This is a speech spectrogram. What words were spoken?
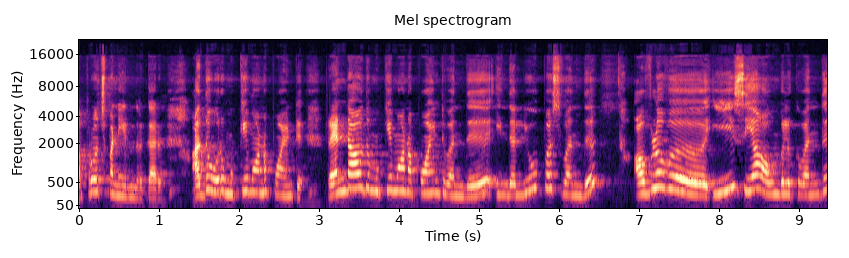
அப்ரோச் பண்ணியிருந்திருக்காரு. அது ஒரு முக்கியமான பாயிண்ட்டு ரெண்டாவது முக்கியமான பாயிண்ட் வந்து இந்த லியூப்பஸ் வந்து அவ்வளவு ஈஸியாக அவங்களுக்கு வந்து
